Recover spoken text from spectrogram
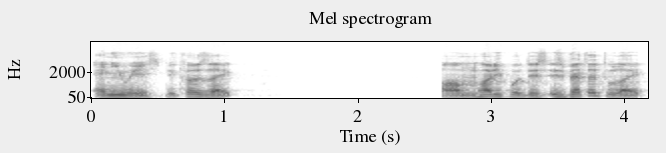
anyways because like um how do you put this? It's better to like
